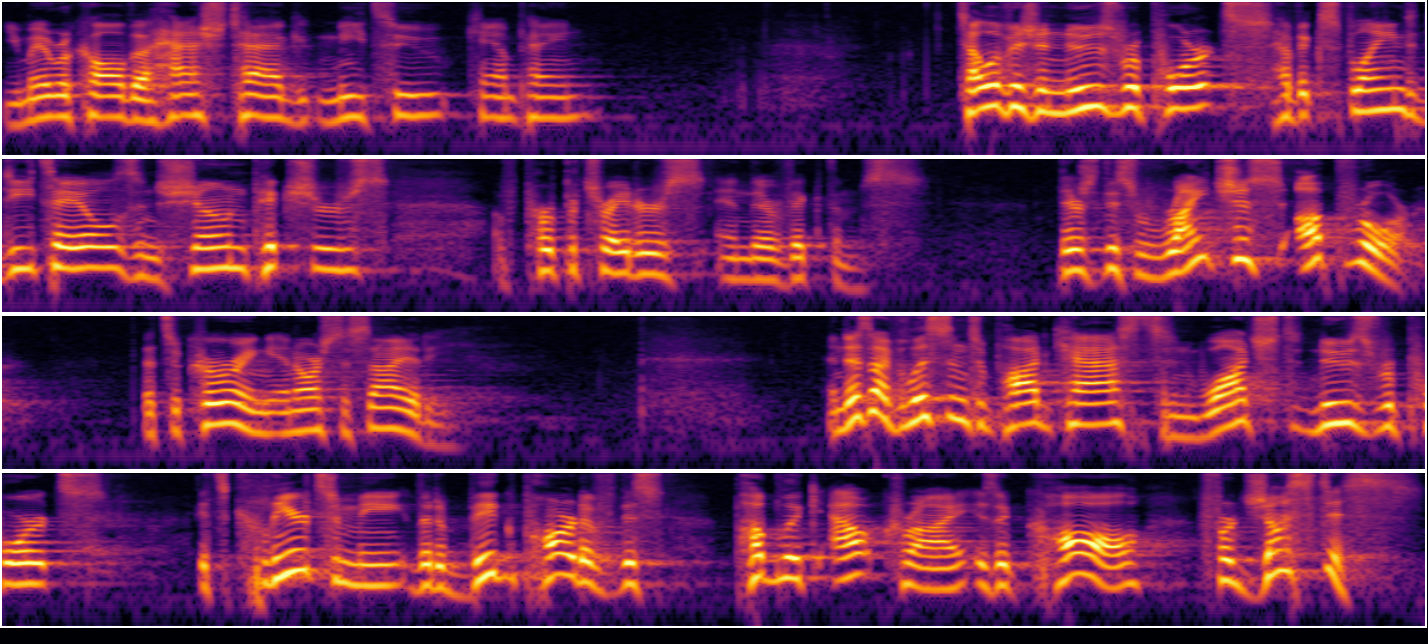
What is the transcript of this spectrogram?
You may recall the hashtag MeToo campaign. Television news reports have explained details and shown pictures of perpetrators and their victims. There's this righteous uproar that's occurring in our society. And as I've listened to podcasts and watched news reports, it's clear to me that a big part of this public outcry is a call for justice.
